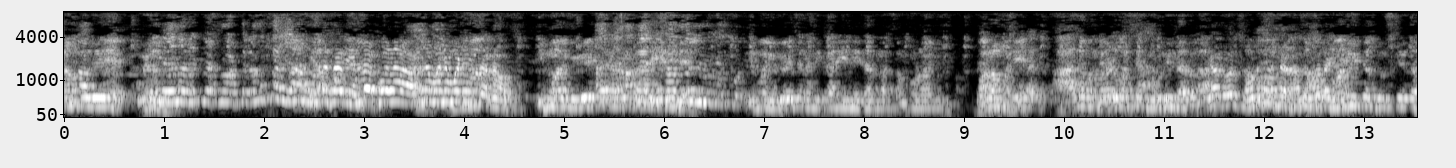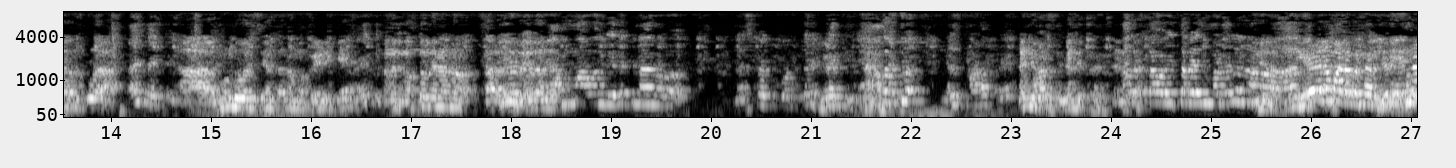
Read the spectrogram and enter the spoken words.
ನಮ್ಗೆ ಏನೋ ರಿಕ್ವೆಸ್ಟ್ ಮಾಡ್ತೀರ ಅಂದ್ರೆ ಇಲ್ಲ ಸರ್ ಎಲ್ಲ ಫೋನ್ ಅರ್ಜಿ ಮನೆ ಮಾಡಿದ್ವಿ ಸರ್ ನಾವು. ನಿಮ್ಮ ವಿವೇಚನ ನಿಮ್ಮ ವಿವೇಚನ ಅಧಿಕಾರಿ ಏನಿದೆ ಅದನ್ನ ಸಂಪೂರ್ಣವಾಗಿ ಫಾಲೋ ಮಾಡಿ. ಆದ್ರೆ ಒಂದ್ ಎರಡು ವರ್ಷ ದುಡಿದಿದ್ದಾರಲ್ಲ ಎರಡು ವರ್ಷ ದುಡ್ದಿದೆ ಸರ್, ಅದು ಸರಿ. ಮಾನವಿಕ ದೃಷ್ಟಿಯಿಂದ ಕೂಡ ಮುಂದುವರಿಸಿ ಅಂತ ನಮ್ಮ ಬೇಡಿಕೆ. ಆಮೇಲೆ ಮತ್ತೊಮ್ಮೆ ನಾನು ಸರ್ ಇವರೆಲ್ಲರೂ ನಮ್ಮ ಒಂದು ಇದಕ್ಕೆ ನಾನು ರೆಸ್ಪೆಕ್ಟ್ ಕೊಡ್ತಾರೆ ಹೇಳ್ತೀನಿ. ಆದಷ್ಟು ಹೆಲ್ಪ್ ಮಾಡೋ ಪ್ರಯತ್ನ ಮಾಡ್ತೀನಿ. ಖಂಡಿತ, ಖಂಡಿತ. ಆದ್ರೆ ತಾವು ಈ ತರ ಏನು ಮಾಡಿದ್ರೆ ನಾನು. ಏನು ಮಾಡಲ್ಲ ಸರ್? ಇನ್ನೂ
